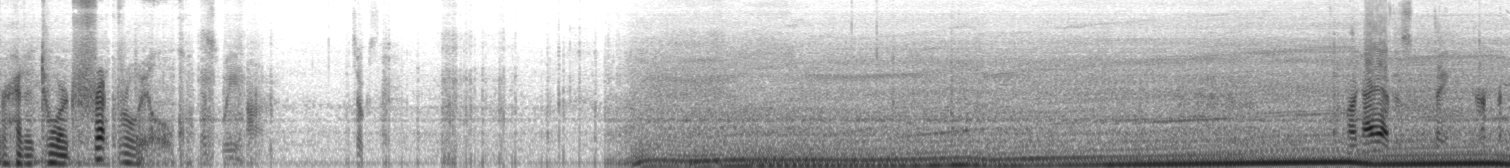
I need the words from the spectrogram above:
We're headed toward Front Royal. Yes, we are. So excited. Like I have this thing here.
